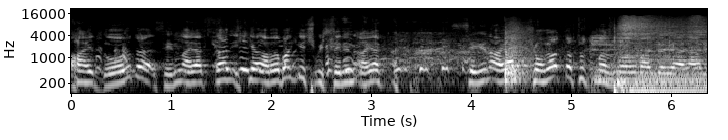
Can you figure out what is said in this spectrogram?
Ay doğru da senin ayaktan iki araba geçmiş. Senin ayak senin ayak çorap da tutmaz normalde yani hani.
